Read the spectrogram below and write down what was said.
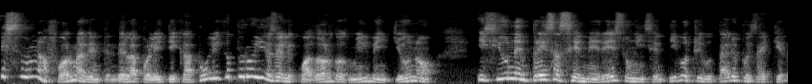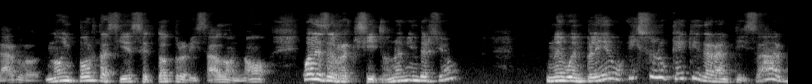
Es una forma de entender la política pública, pero hoy es el Ecuador 2021 y si una empresa se merece un incentivo tributario, pues hay que darlo. No importa si es sector priorizado o no. ¿Cuál es el requisito? ¿Nueva inversión? ¿Nuevo empleo? Eso es lo que hay que garantizar.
